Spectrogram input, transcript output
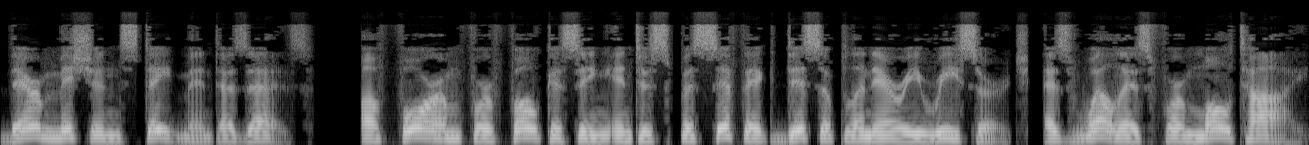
Their mission statement is as a forum for focusing into specific disciplinary research, as well as for multi,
